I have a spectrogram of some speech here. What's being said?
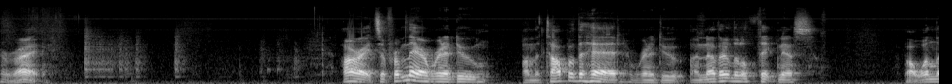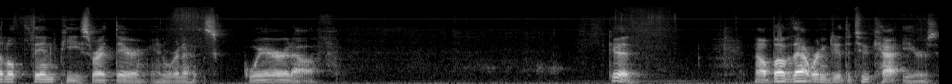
All right. All right, so from there, we're going to do, on the top of the head, we're going to do another little thickness, about one little thin piece right there, and we're going to square it off. Good. Now above that, we're going to do the two cat ears.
